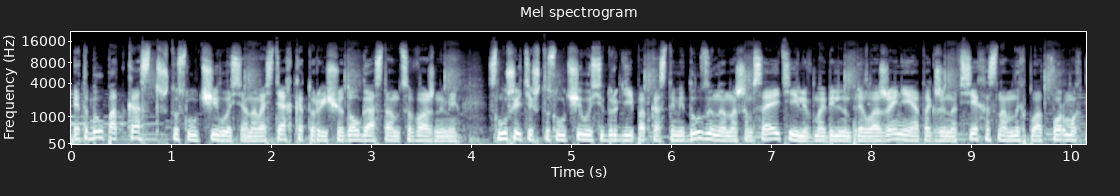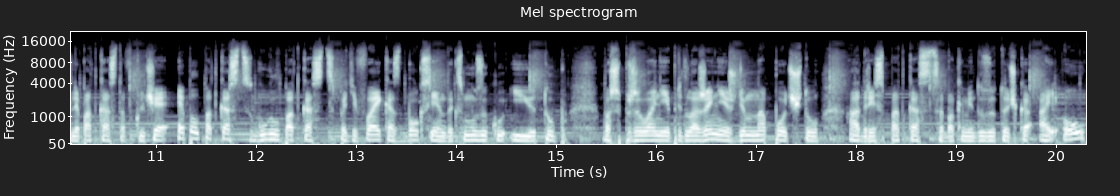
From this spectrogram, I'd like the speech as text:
Это был подкаст «Что случилось?» о новостях, которые еще долго останутся важными. Слушайте «Что случилось?» и другие подкасты «Медузы» на нашем сайте или в мобильном приложении, а также на всех основных платформах для подкастов, включая Apple Podcasts, Google Podcasts, Spotify, CastBox, Яндекс.Музыку и YouTube. Ваши пожелания и предложения ждем на почту. Адрес подкаст собакамедуза.io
